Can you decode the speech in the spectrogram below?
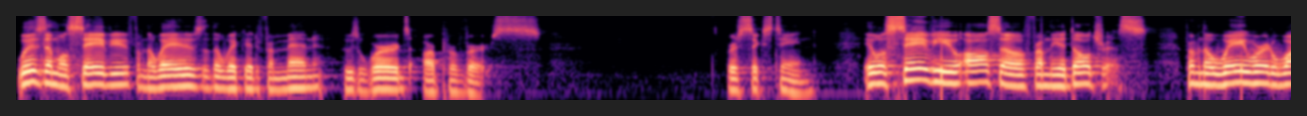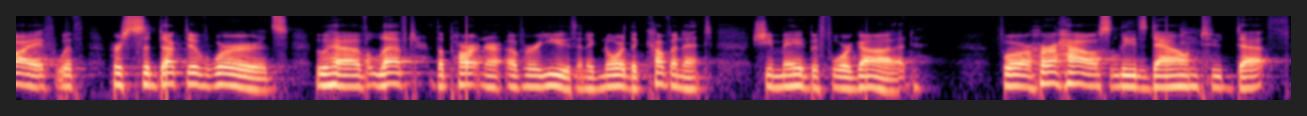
Wisdom will save you from the ways of the wicked, from men whose words are perverse. Verse 16 It will save you also from the adulteress, from the wayward wife with her seductive words who have left the partner of her youth and ignored the covenant she made before God. For her house leads down to death,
